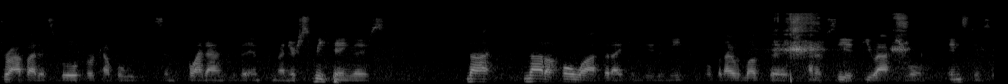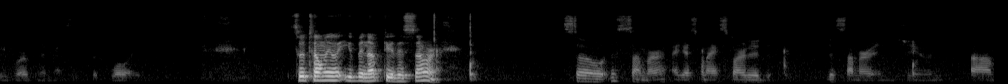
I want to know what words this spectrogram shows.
drop out of school for a couple weeks and fly down to the implementers meeting, there's not not a whole lot that I can do to meet people, but I would love to kind of see a few actual instances where OpenMRS is deployed. So tell me what you've been up to this summer. So this summer, I guess when I started this summer in June, um,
